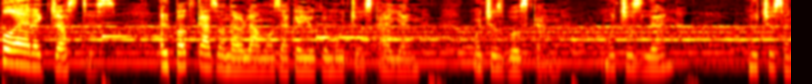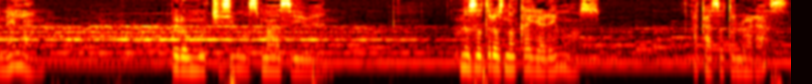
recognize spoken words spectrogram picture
Poetic Justice, el podcast donde hablamos de aquello que muchos callan, muchos buscan, muchos leen, muchos anhelan, pero muchísimos más viven. Nosotros no callaremos. ¿Acaso tú lo harás?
